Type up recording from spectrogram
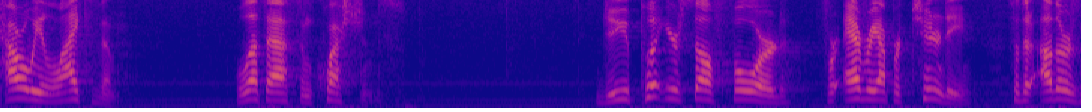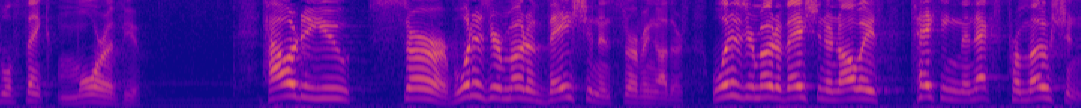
How are we like them? Well, let's ask some questions. Do you put yourself forward for every opportunity so that others will think more of you? How do you serve? What is your motivation in serving others? What is your motivation in always taking the next promotion?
